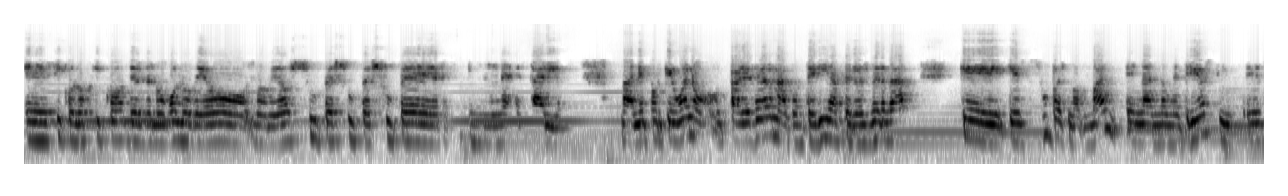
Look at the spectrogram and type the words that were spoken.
eh, psicológico desde luego lo veo lo veo súper súper súper necesario, ¿vale? Porque bueno parece una tontería, pero es verdad que, es súper normal en la endometriosis. Es,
